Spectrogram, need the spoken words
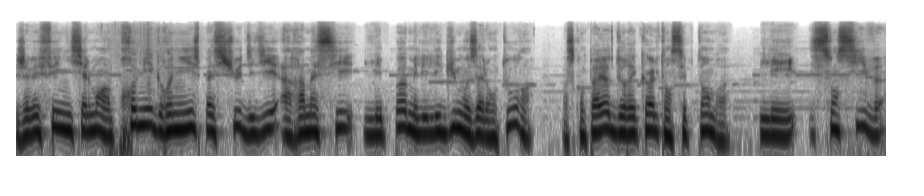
j'avais fait initialement un premier grenier spacieux dédié à ramasser les pommes et les légumes aux alentours, parce qu'en période de récolte en septembre, les sensives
